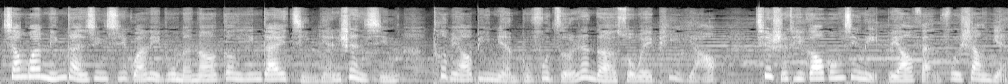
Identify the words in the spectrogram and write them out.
相关敏感信息管理部门呢，更应该谨言慎行，特别要避免不负责任的所谓辟谣，切实提高公信力，不要反复上演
